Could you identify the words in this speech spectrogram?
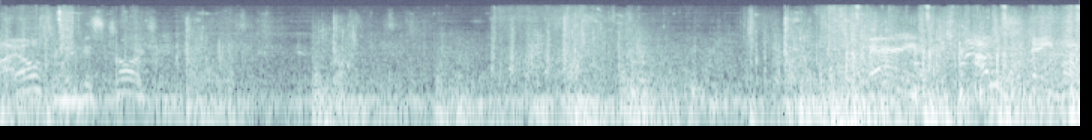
My ultimate is charging. Barrier unstable.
